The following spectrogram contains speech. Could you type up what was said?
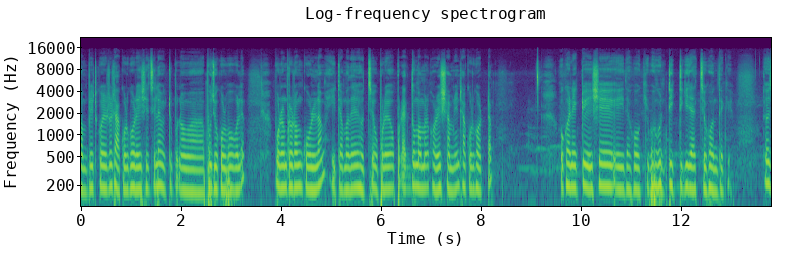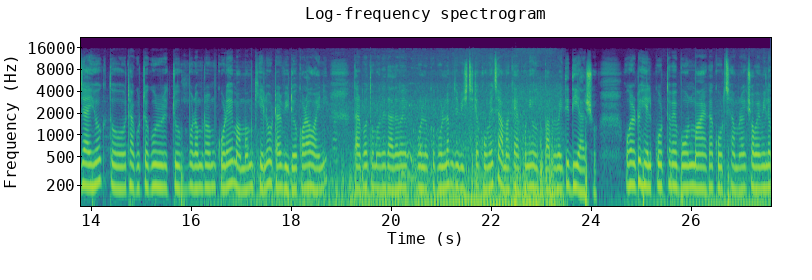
কমপ্লিট করে একটু ঠাকুর ঘরে এসেছিলাম, একটু পুজো করব বলে। প্রণাম টরাম করলাম এটা আমাদের হচ্ছে ওপরে ওপর একদম আমার ঘরের সামনে ঠাকুর ঘরটা। ওখানে একটু এসে এই দেখো কী টিকটিকি যাচ্ছে ওখান থেকে। তো যাই হোক তো ঠাকুর ঠাকুর একটু প্রণাম টরাম করে মামাম খেলো ওটার ভিডিও করা হয়নি। তারপর তোমাদের দাদাভাই বললোকে বললাম যে বৃষ্টিটা কমেছে আমাকে এখনই বাপের বাড়িতে দিয়ে আসো। ওখানে একটু হেল্প করতে হবে বোন মা একা করছে আমরা সবাই মিলে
